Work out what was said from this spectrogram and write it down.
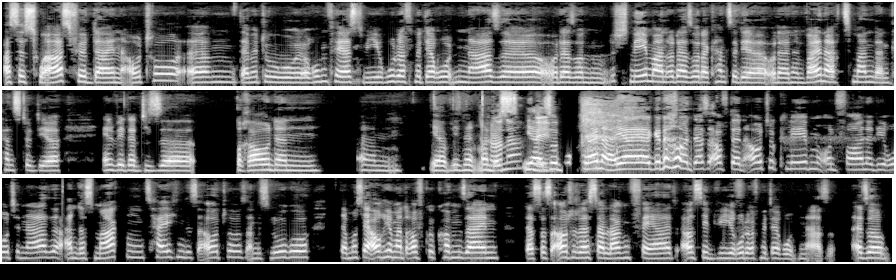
Accessoires für dein Auto, ähm, damit du rumfährst wie Rudolf mit der roten Nase oder so ein Schneemann oder so, da kannst du dir, oder einen Weihnachtsmann, dann kannst du dir entweder diese braunen ähm, ja, wie nennt man Körner? das? Ja, nee. so Körner, ja, ja, genau. Und das auf dein Auto kleben und vorne die rote Nase an das Markenzeichen des Autos, an das Logo. Da muss ja auch jemand drauf gekommen sein, dass das Auto, das da lang fährt, aussieht wie Rudolf mit der roten Nase. Also.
